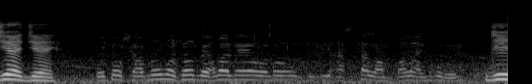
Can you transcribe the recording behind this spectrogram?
জয় জয় ওই তো সামনের বছর দেখবা যে যদি আস্থা লাম্পা লাইন করো জি।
